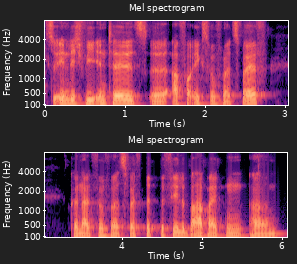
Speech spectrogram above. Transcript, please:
so ähnlich wie Intels äh, AVX 512 können halt 512-Bit-Befehle bearbeiten. Ähm,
